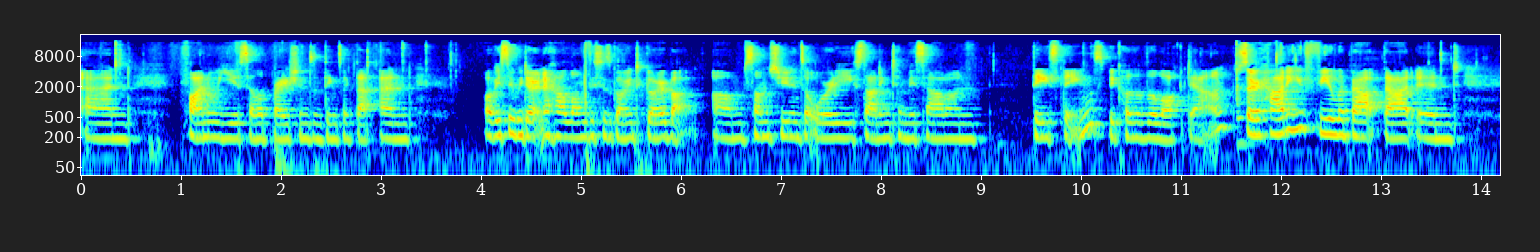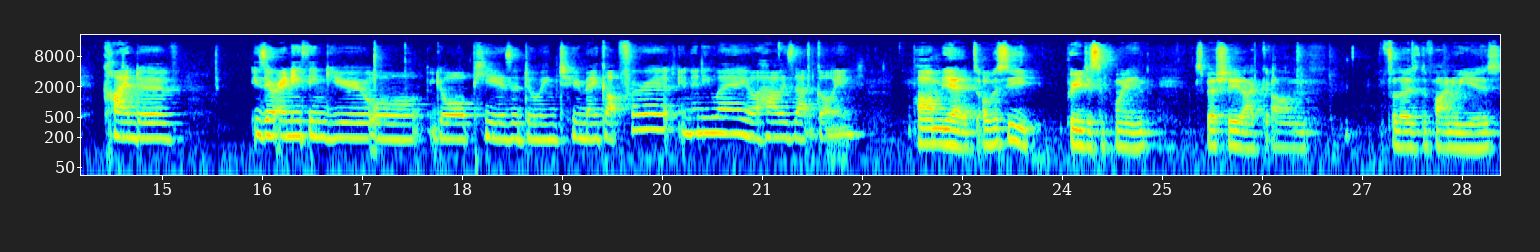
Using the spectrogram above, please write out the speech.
and final year celebrations and things like that. And obviously, we don't know how long this is going to go, but um, some students are already starting to miss out on these things because of the lockdown. So, how do you feel about that? And kind of, is there anything you or your peers are doing to make up for it in any way, or how is that going? Um, yeah, it's obviously pretty disappointing, especially like um, for those the final years,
